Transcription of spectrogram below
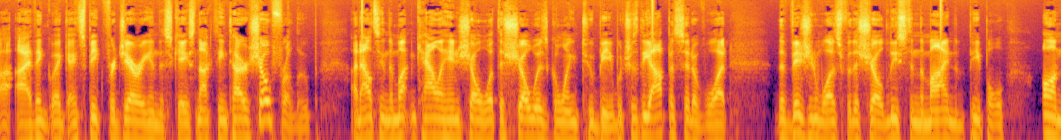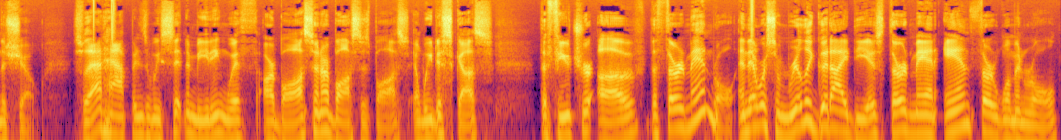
Uh, I think I speak for Jerry in this case, knocked the entire show for a loop, announcing the Mutton Callahan show, what the show was going to be, which was the opposite of what the vision was for the show, at least in the mind of the people on the show. So that happens, and we sit in a meeting with our boss and our boss's boss, and we discuss the future of the third man role. And there were some really good ideas, third man and third woman role.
